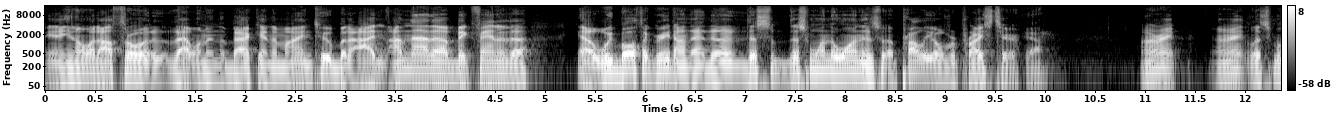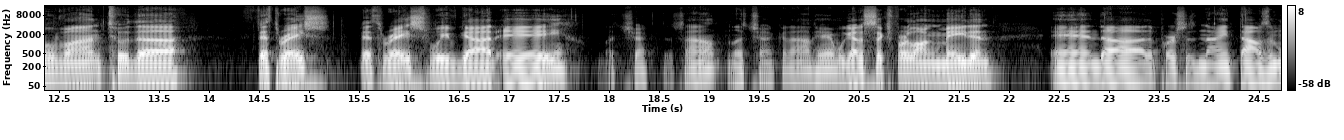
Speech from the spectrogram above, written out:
Yeah, you know what? I'll throw that one in the back end of mine too. But I'm I'm not a big fan of the. Yeah, we both agreed on that. Uh, this this one to one is uh, probably overpriced here. Yeah. All right, all right. Let's move on to the fifth race. Fifth race. We've got a. Let's check this out. Let's check it out here. We got a six furlong maiden, and uh, the purse is nine thousand.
